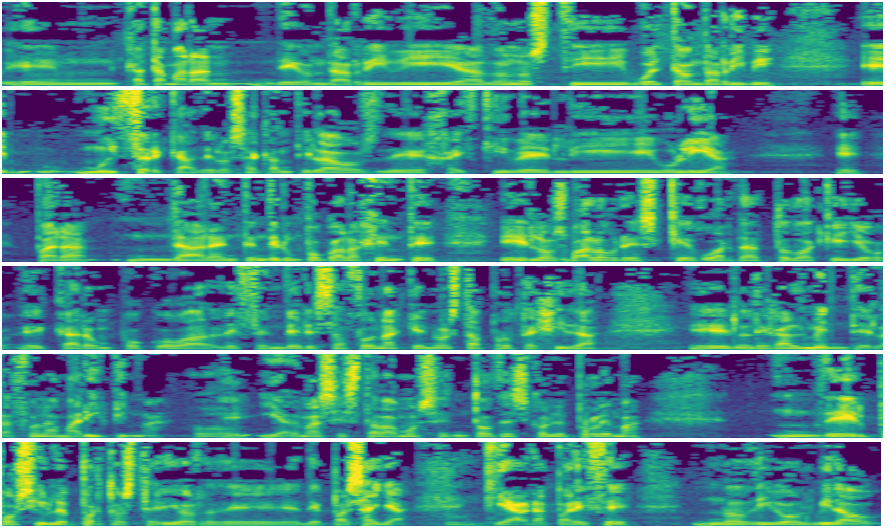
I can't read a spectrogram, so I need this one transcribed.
en catamarán de Ondarribi a Donosti, vuelta a Ondarribi, eh, muy cerca de los acantilados de Jaizkibel y Ulía eh, para dar a entender un poco a la gente eh, los valores que guarda todo aquello eh, cara un poco a defender esa zona que no está protegida legalmente, la zona marítima. Oh. y además estábamos entonces con el problema del posible puerto exterior de, Pasaya, mm. que ahora parece, no digo olvidado,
